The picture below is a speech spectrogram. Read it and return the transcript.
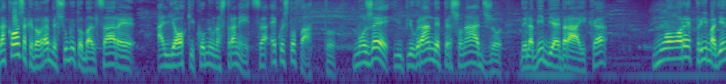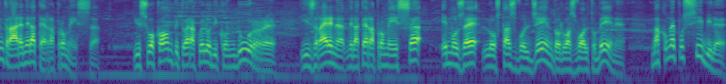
La cosa che dovrebbe subito balzare agli occhi come una stranezza è questo fatto. Mosè, il più grande personaggio della Bibbia ebraica, muore prima di entrare nella terra promessa. Il suo compito era quello di condurre Israele nella terra promessa e Mosè lo sta svolgendo, lo ha svolto bene. Ma com'è possibile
